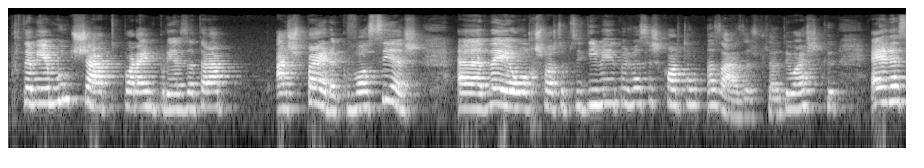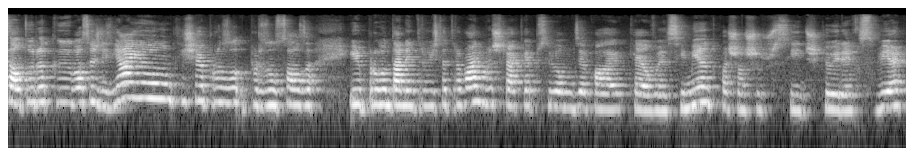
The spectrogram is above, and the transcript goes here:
Porque também é muito chato para a empresa estar à espera que vocês uh, deem uma resposta positiva e depois vocês cortam as asas. Portanto, eu acho que é nessa altura que vocês dizem ah, eu não quis ser presunçosa e perguntar na entrevista de trabalho, mas será que é possível me dizer qual é que é o vencimento, quais são os subsídios que eu irei receber?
